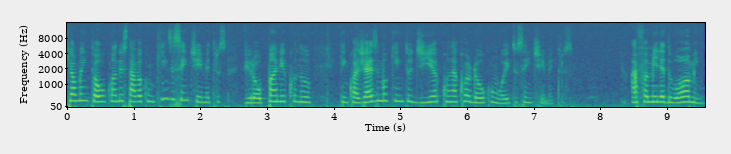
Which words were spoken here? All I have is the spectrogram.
que aumentou quando estava com 15 centímetros, virou pânico no 55º dia, quando acordou com 8 centímetros. A família do homem,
